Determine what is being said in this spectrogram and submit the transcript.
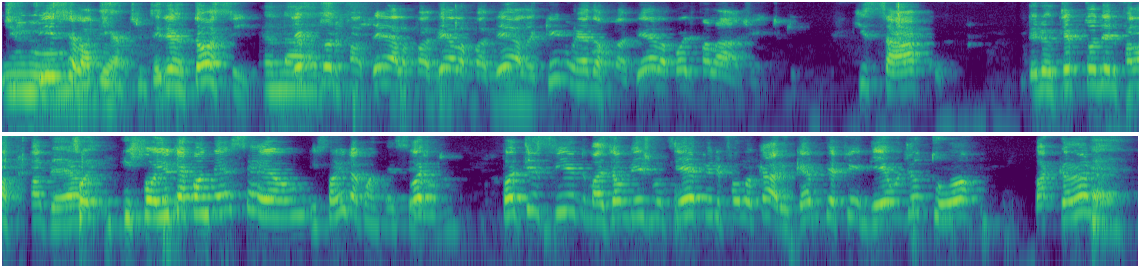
Difícil uhum. lá dentro, entendeu? Então, assim, todo favela, favela, favela. Quem não é da favela pode falar, ah, gente, que, que saco. Entendeu? O tempo todo ele fala favela. Foi, e foi o que aconteceu. E foi o que aconteceu. Pode, pode ter sido, mas ao mesmo tempo ele falou, cara, eu quero defender onde eu tô. Bacana. É.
